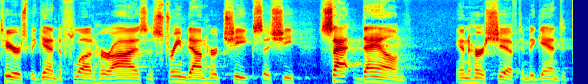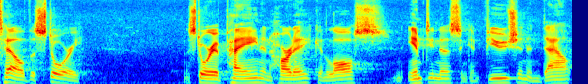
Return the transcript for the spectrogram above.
tears began to flood her eyes and stream down her cheeks as she sat down in her shift and began to tell the story the story of pain and heartache and loss and emptiness and confusion and doubt.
